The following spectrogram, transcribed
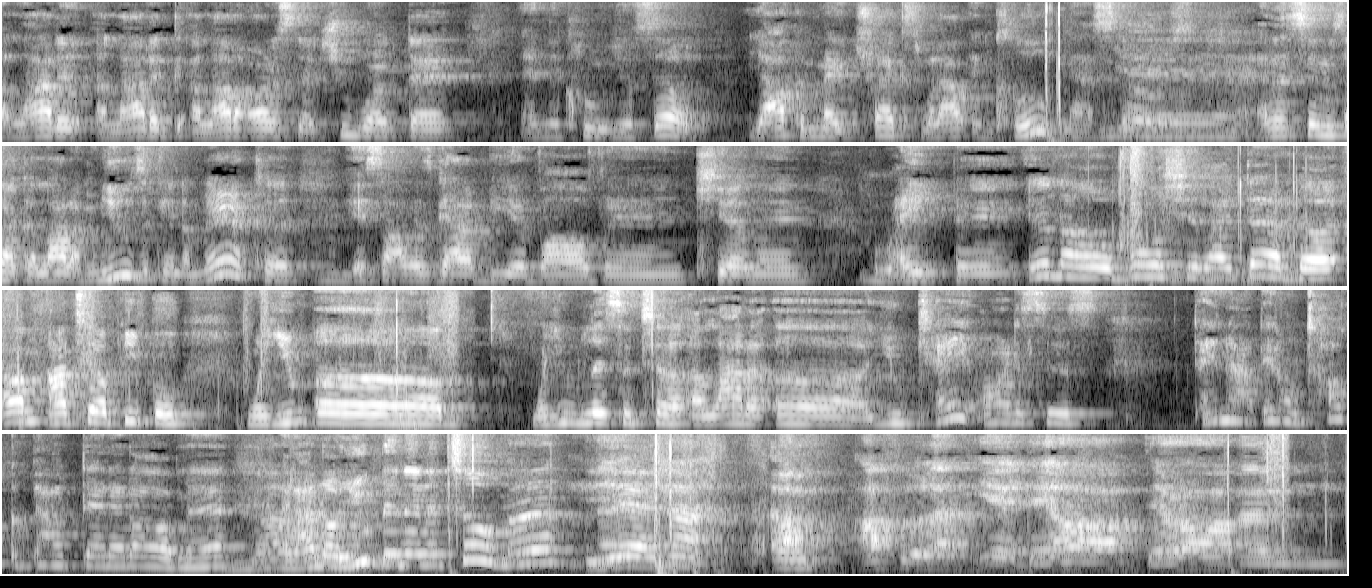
a lot of a lot of a lot of artists that you worked at and including yourself, y'all can make tracks without including that stuff. Yeah, yeah, yeah. And it seems like a lot of music in America, it's always got to be involving killing, raping, you know, bullshit like that. But um, I tell people when you um when you listen to a lot of uh UK artists. They not. They don't talk about that at all, man. And I know you've been in it too, man. Yeah, nah. Um, I, I feel like yeah, there are there are um,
